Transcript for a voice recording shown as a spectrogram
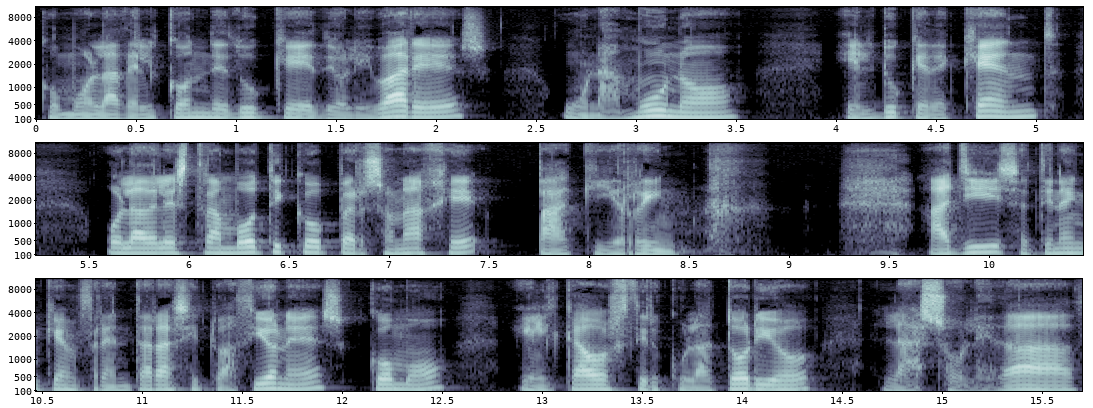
como la del conde duque de Olivares, Unamuno, el duque de Kent o la del estrambótico personaje Paquirrín. Allí se tienen que enfrentar a situaciones como el caos circulatorio, la soledad,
